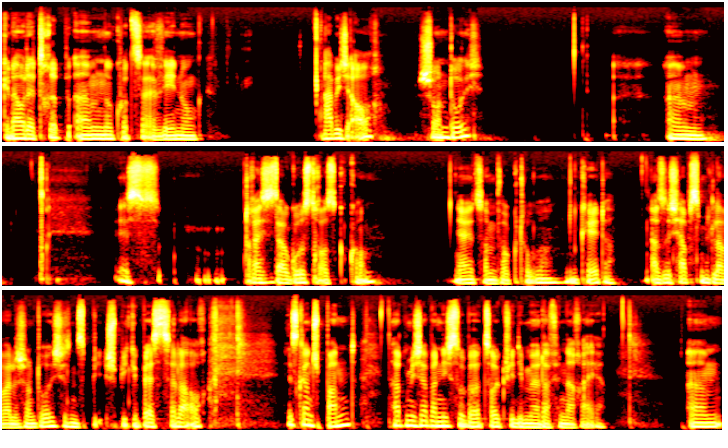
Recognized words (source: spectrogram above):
Genau, der Trip, ähm, nur kurze Erwähnung, habe ich auch schon durch. Ähm, ist 30. August rausgekommen. Ja, jetzt haben wir Oktober. Okay, da. Also ich habe es mittlerweile schon durch. Ist ein Spiegel-Bestseller auch. Ist ganz spannend, hat mich aber nicht so überzeugt wie die Mörderfinderreihe. Ähm,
